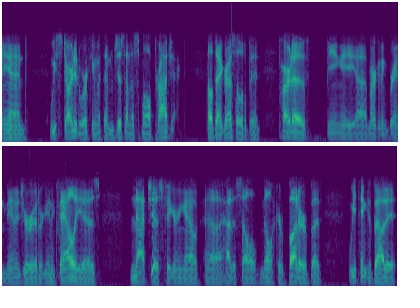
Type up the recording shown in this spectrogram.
and we started working with them just on a small project. I'll digress a little bit. Part of being a uh, marketing brand manager at Organic Valley is not just figuring out uh, how to sell milk or butter, but we think about it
